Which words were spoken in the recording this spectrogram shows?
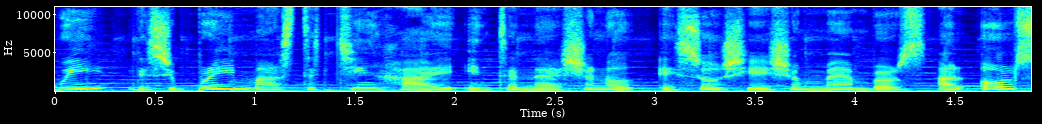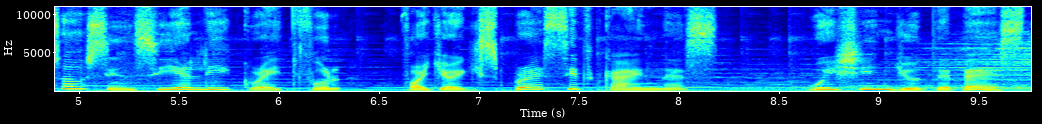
We, the Supreme Master Ching Hai International Association members, are also sincerely grateful for your expressive kindness, wishing you the best.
